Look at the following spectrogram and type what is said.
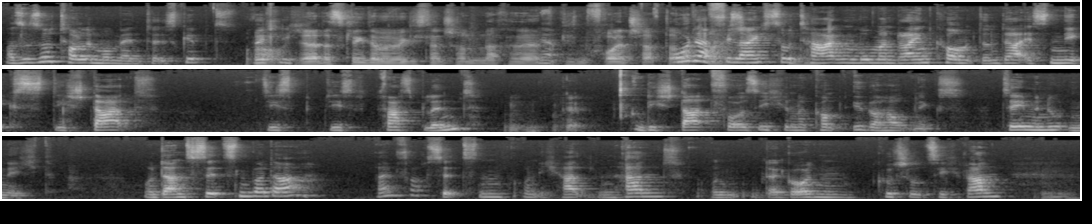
Also so tolle Momente. Es gibt wow. wirklich. Ja, das klingt aber wirklich dann schon nach einer ja. wirklichen Freundschaft. Oder vielleicht so Tagen, wo man reinkommt und da ist nichts. Die Stadt die ist, die ist fast blind. Mhm, okay. Und die starrt vor sich und da kommt überhaupt nichts. Zehn Minuten nicht. Und dann sitzen wir da, einfach sitzen und ich halte eine Hand und der Gordon kuschelt sich ran. Mhm.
